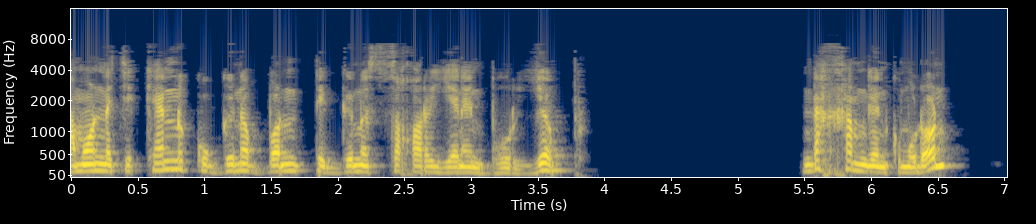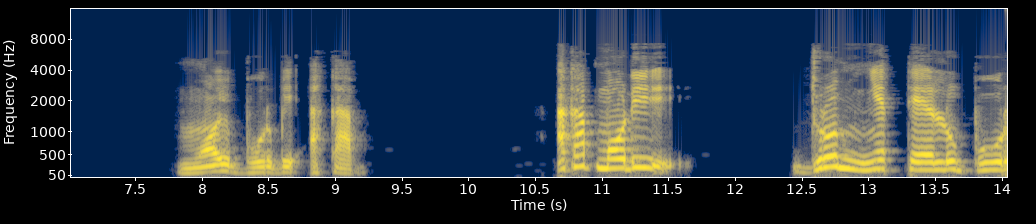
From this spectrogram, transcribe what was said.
amoon na ci kenn ku gën a bon te gën a soxor yeneen buur yépp ndax xam ngeen ku mu doon mooy buur bi akab akab moo di juróom ñetteelu buur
